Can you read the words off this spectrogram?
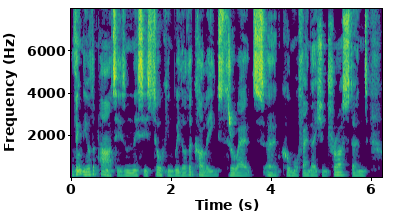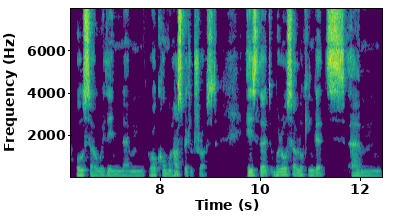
I think the other part is, and this is talking with other colleagues throughout uh, Cornwall Foundation Trust and also within um, Royal Cornwall Hospital Trust, is that we're also looking at um,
